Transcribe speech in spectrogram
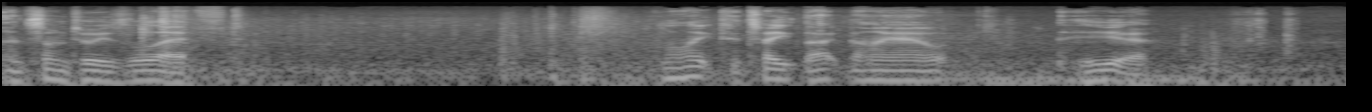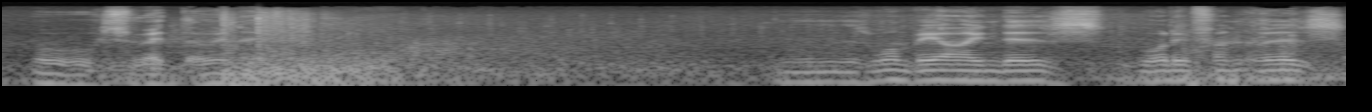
and some to his left. I'd like to take that guy out here. Oh, it's red though, isn't it? And there's one behind us, one in front of us.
